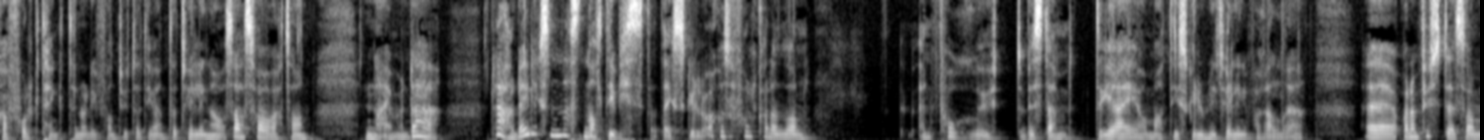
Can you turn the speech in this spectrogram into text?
hva folk tenkte når de fant ut at de venta tvillinger, og så har svaret vært sånn Nei, men det, det hadde jeg liksom nesten alltid visst at jeg skulle. Akkurat som folk hadde en sånn en forutbestemt greie om at de skulle bli tvillingforeldre. Eh, og den første som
